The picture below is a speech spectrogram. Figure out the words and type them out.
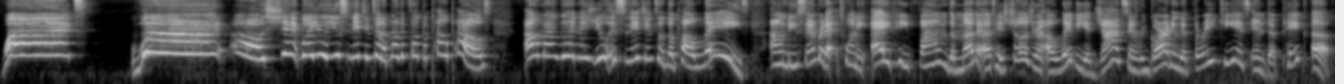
What? What? Oh shit, boy, you you snitching to the motherfucking popos. Oh my goodness, you is snitching to the police. On December the 28th, he phoned the mother of his children, Olivia Johnson, regarding the three kids in the pickup.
